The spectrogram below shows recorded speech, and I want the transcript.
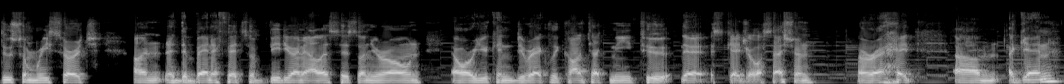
do some research on the benefits of video analysis on your own, or you can directly contact me to uh, schedule a session. All right. Um, again,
